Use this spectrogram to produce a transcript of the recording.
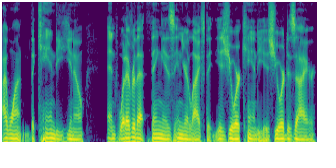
I want the candy you know? And whatever that thing is in your life that is your candy is your desire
